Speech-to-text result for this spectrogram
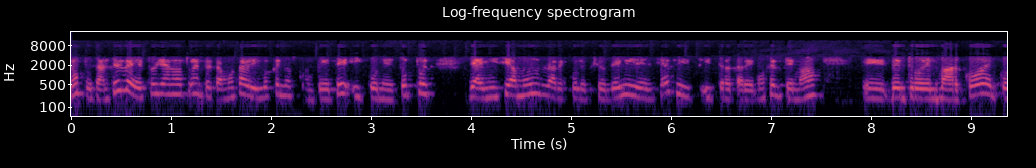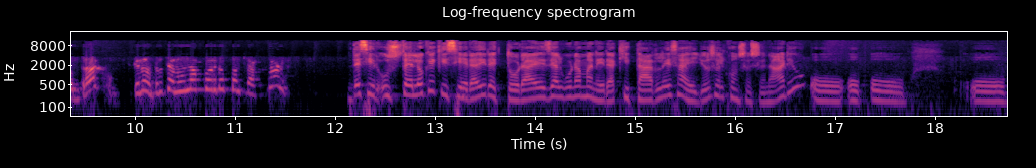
no, pues antes de esto ya nosotros empezamos a abrir lo que nos compete y con esto pues ya iniciamos la recolección de evidencias y, trataremos el tema eh, dentro del marco del contrato. Que nosotros tenemos un acuerdo contractual. Decir, ¿usted lo que quisiera, directora, es de alguna manera quitarles a ellos el concesionario o, o, o,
